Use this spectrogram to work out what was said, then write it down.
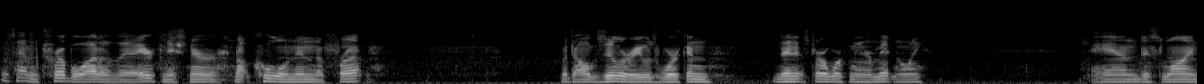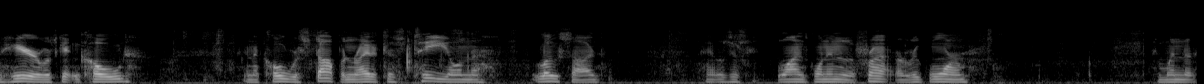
I was having trouble out of the air conditioner not cooling in the front. But the auxiliary was working. Then it started working intermittently. And this line here was getting cold. And the cold was stopping right at this T on the low side. It was just lines going into the front are lukewarm. And when the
